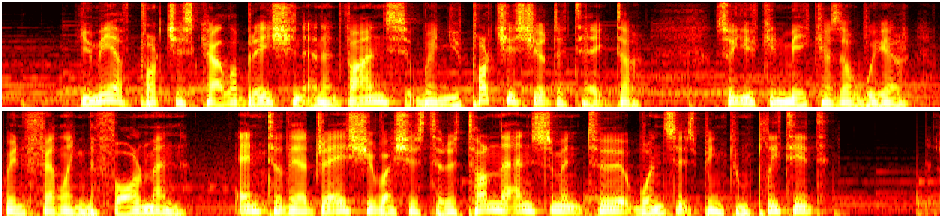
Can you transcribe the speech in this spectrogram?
You may have purchased calibration in advance when you purchase your detector, so you can make us aware when filling the form in. Enter the address you wish us to return the instrument to once it's been completed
